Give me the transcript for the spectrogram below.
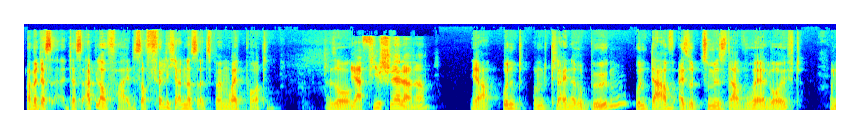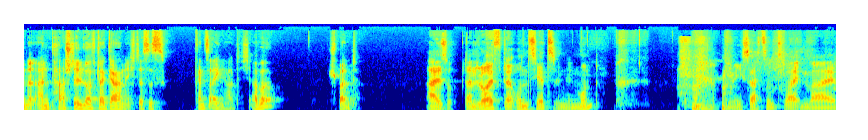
Aber das, das Ablaufverhalten ist auch völlig anders als beim Whiteport. Also, ja, viel schneller, ne? Ja, und, und kleinere Bögen und da, also zumindest da, wo er läuft. Und an ein paar Stellen läuft er gar nicht. Das ist ganz eigenartig, aber spannend. Also, dann läuft er uns jetzt in den Mund. Und ich sag zum zweiten Mal.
